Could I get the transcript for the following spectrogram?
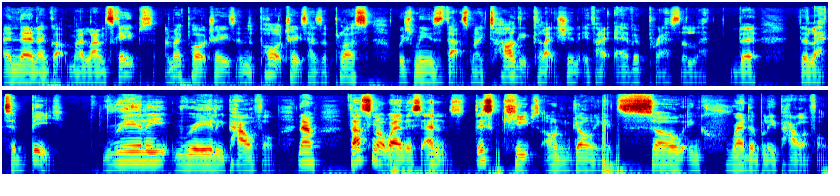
and then I've got my landscapes and my portraits and the portraits has a plus, which means that's my target collection if I ever press the, le the, the letter B. Really, really powerful. Now, that's not where this ends. This keeps on going. It's so incredibly powerful.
